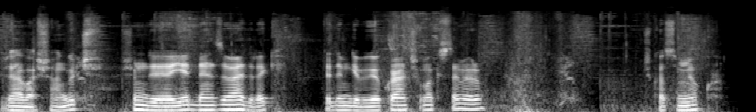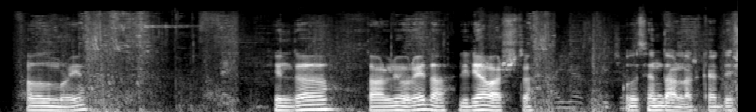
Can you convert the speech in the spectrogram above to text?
Güzel başlangıç. Şimdi 7 denizi ver direkt. Dediğim gibi Gökhan çıkmak istemiyorum. Çıkasım yok. Alalım burayı. Hilda darlıyor oraya da. Lilia var işte. O da seni darlar kardeş.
